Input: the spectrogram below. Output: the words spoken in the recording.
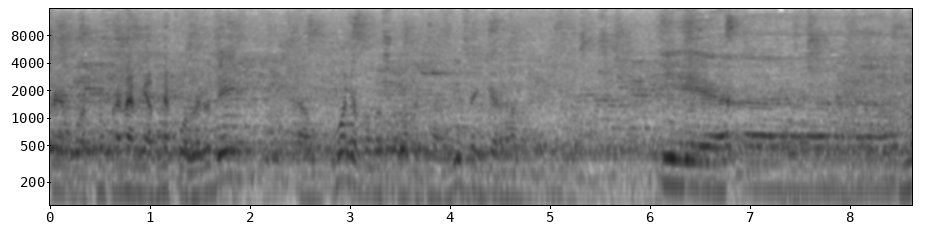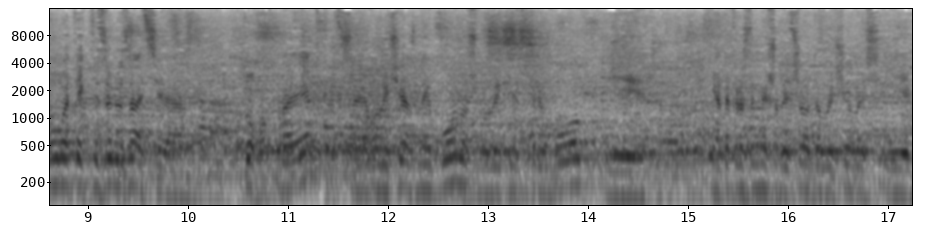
це ну, принаймні одне коло людей. Там Воля Голосова, не Ліза Герман. І е, візуалізація того проєкту. Це величезний бонус, великий стрибок. І я так розумію, що до цього долучилось і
